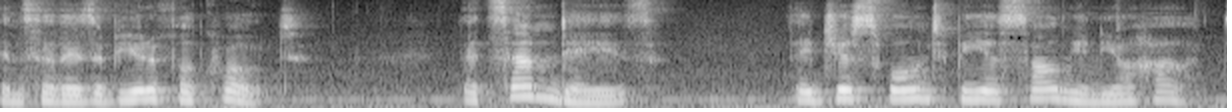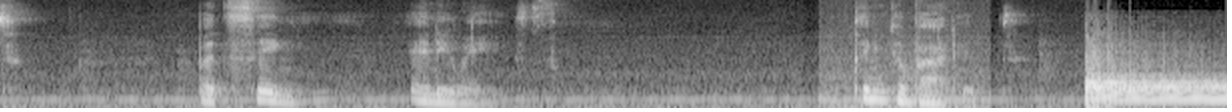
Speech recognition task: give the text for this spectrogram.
And so there's a beautiful quote that some days they just won't be a song in your heart, but sing anyways. Think about it.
